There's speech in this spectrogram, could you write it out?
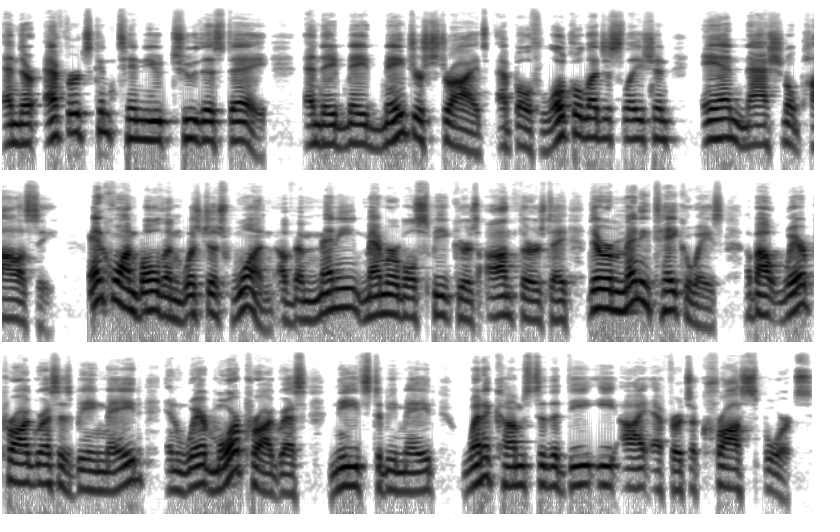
And their efforts continue to this day and they've made major strides at both local legislation and national policy. Anquan Boldin was just one of the many memorable speakers on Thursday. There were many takeaways about where progress is being made and where more progress needs to be made when it comes to the DEI efforts across sports.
